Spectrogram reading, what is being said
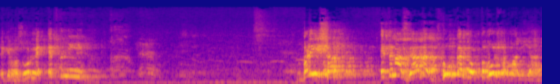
लेकिन हजूर ने इतनी बड़ी शर्त, इतना ज़्यादा झुक कर जो कबूल फरमा लिया है,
